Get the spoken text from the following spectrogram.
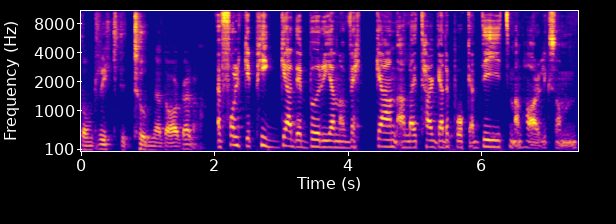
de riktigt tunga dagarna. Folk är pigga, det är början av veckan, alla är taggade på att åka dit, man har liksom...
